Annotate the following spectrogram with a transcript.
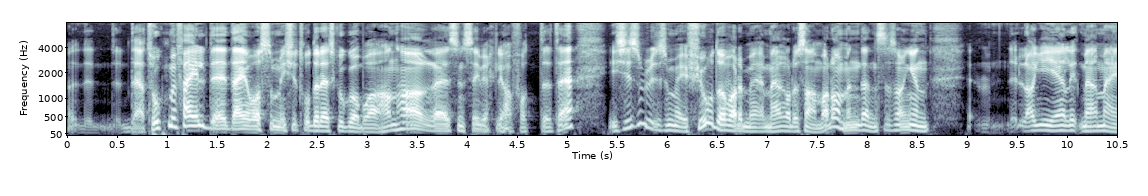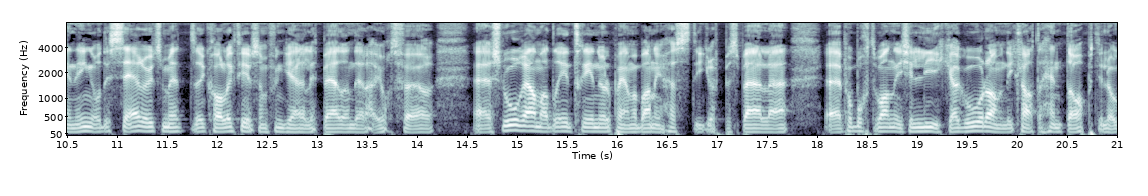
der tok vi feil. Det er de av oss som ikke trodde det skulle gå bra. Han har, syns jeg virkelig har fått det til. Ikke så, så mye i fjor, da var det mer av det samme, da, men denne sesongen Laget gir litt mer mening, og de ser ut som et kollektiv som fungerer litt bedre enn det de har gjort før. Eh, slo Real Madrid 3-0 på hjemmebane i høst i gruppespillet. Eh, på bortebane ikke like gode, da, men de klarte å hente opp. De lå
